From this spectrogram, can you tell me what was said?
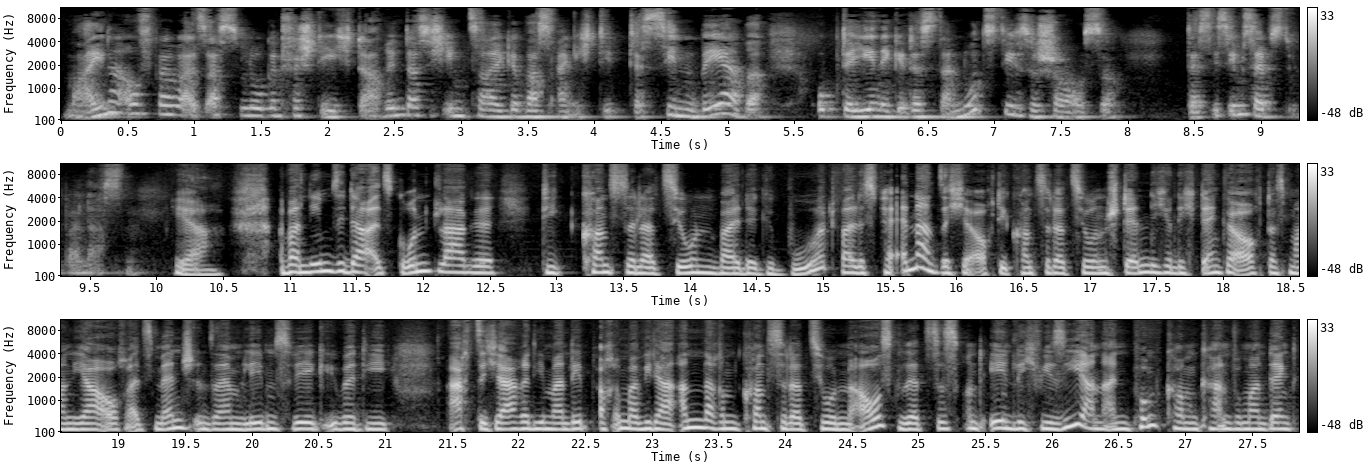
meine Aufgabe als Astrologin verstehe ich darin, dass ich ihm zeige, was eigentlich die, der Sinn wäre, ob derjenige das dann nutzt, diese Chance das ist ihm selbst überlassen. Ja, aber nehmen Sie da als Grundlage die Konstellationen bei der Geburt, weil es verändern sich ja auch die Konstellationen ständig und ich denke auch, dass man ja auch als Mensch in seinem Lebensweg über die 80 Jahre, die man lebt, auch immer wieder anderen Konstellationen ausgesetzt ist und ähnlich wie Sie an einen Punkt kommen kann, wo man denkt,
